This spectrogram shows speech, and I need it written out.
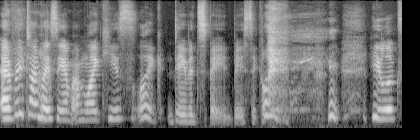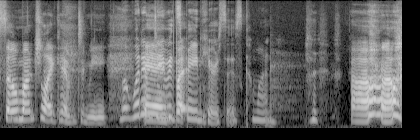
every time I see him, I'm like, he's like David Spade, basically. he looks so much like him to me. But what if And- David but- Spade hears this? Come on. Uh,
